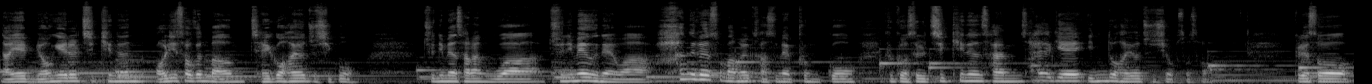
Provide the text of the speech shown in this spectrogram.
나의 명예를 지키는 어리석은 마음 제거하여 주시고 주님의 사랑과 주님의 은혜와 하늘의 소망을 가슴에 품고 그것을 지키는 삶 살게 인도하여 주시옵소서. 그래서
